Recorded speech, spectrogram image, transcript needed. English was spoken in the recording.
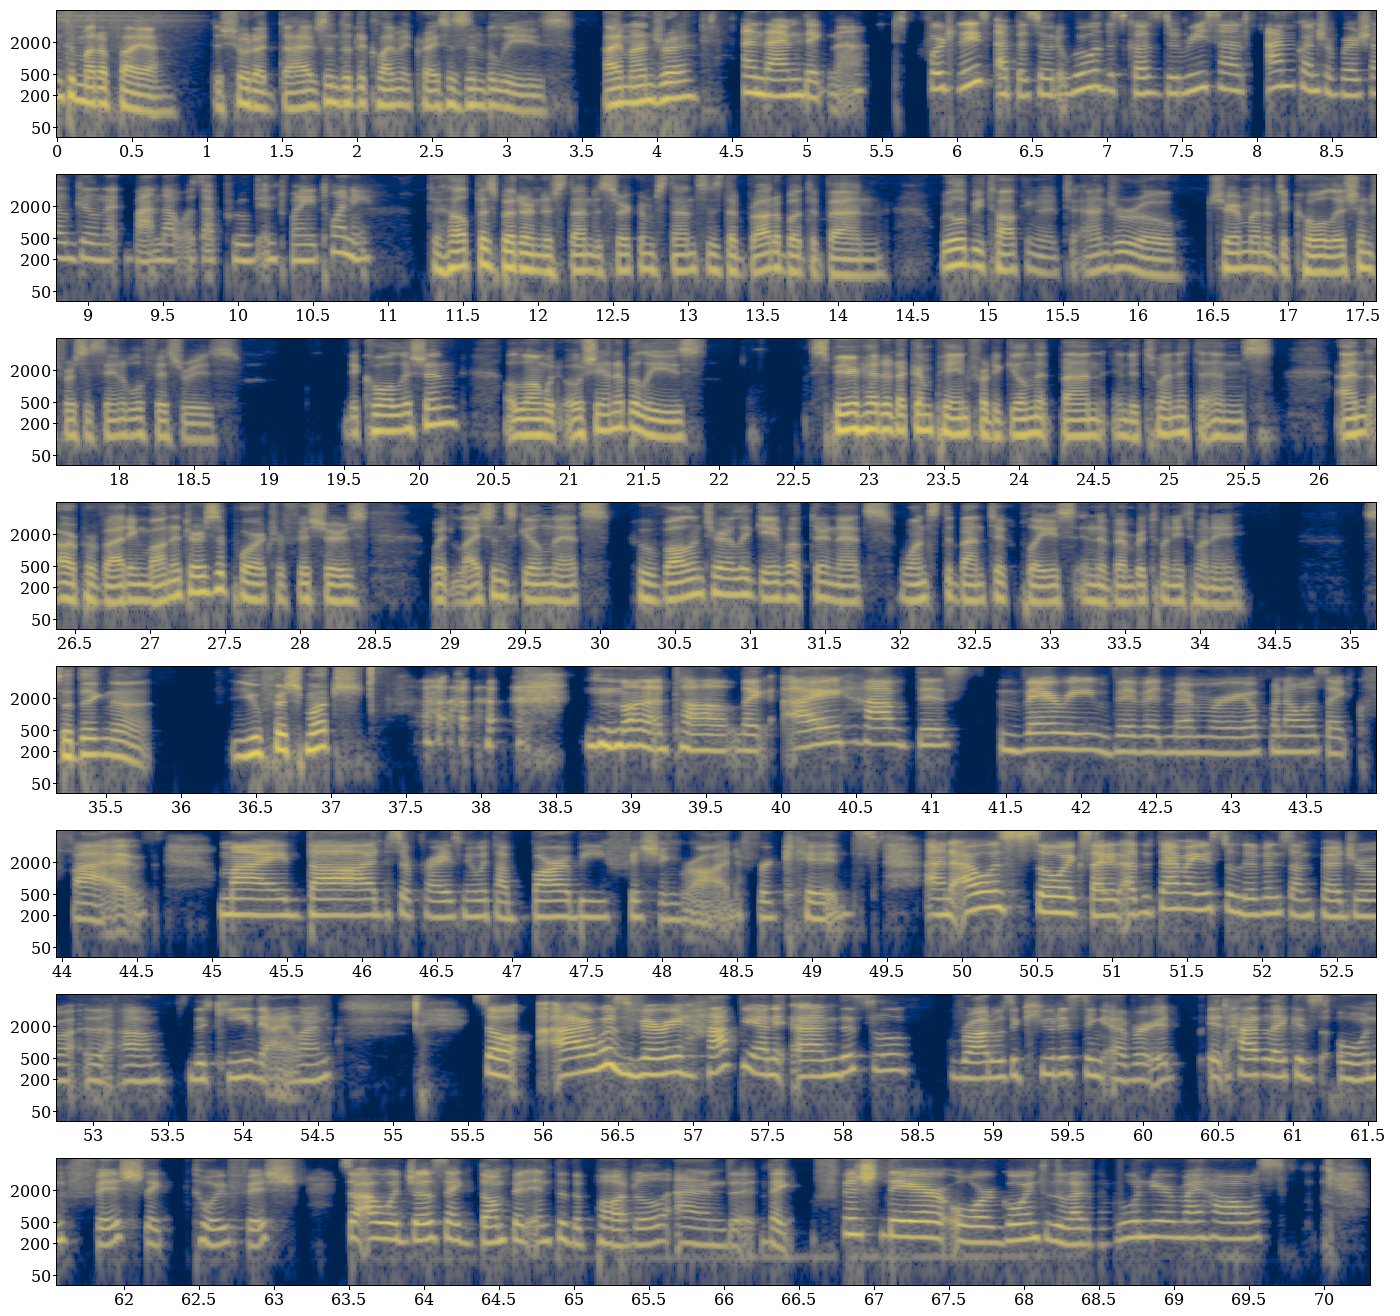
Welcome to Marafaya, the show that dives into the climate crisis in Belize. I'm Andre. And I'm Digna. For today's episode, we will discuss the recent and controversial gillnet ban that was approved in 2020. To help us better understand the circumstances that brought about the ban, we'll be talking to Andrew Rowe, chairman of the Coalition for Sustainable Fisheries. The coalition, along with Oceana Belize, spearheaded a campaign for the gillnet ban in the 2010s and are providing monetary support for fishers with licensed gill nets who voluntarily gave up their nets once the ban took place in November 2020. So, Digna, you fish much? Not at all. Like, I have this very vivid memory of when I was like five. My dad surprised me with a Barbie fishing rod for kids. And I was so excited. At the time, I used to live in San Pedro, uh, um, the Key, the island. So I was very happy. And, and this little rod was the cutest thing ever. It it had like its own fish, like toy fish. So I would just like dump it into the puddle and like fish there or go into the lagoon near my house.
